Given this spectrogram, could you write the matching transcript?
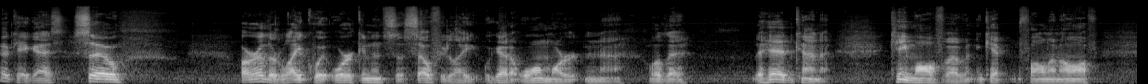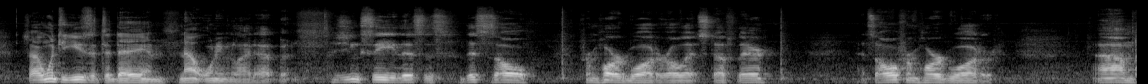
Okay, guys. So our other light quit working. It's a selfie light we got at Walmart, and uh, well, the the head kind of came off of it and kept falling off. So I went to use it today, and now it won't even light up. But as you can see, this is this is all from hard water. All that stuff there, that's all from hard water. Um,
